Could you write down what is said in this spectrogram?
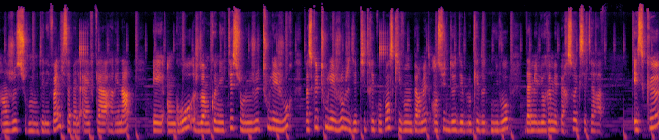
un, jeu sur mon téléphone qui s'appelle AFK Arena. Et en gros, je dois me connecter sur le jeu tous les jours parce que tous les jours, j'ai des petites récompenses qui vont me permettre ensuite de débloquer d'autres niveaux, d'améliorer mes persos, etc. Est-ce que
